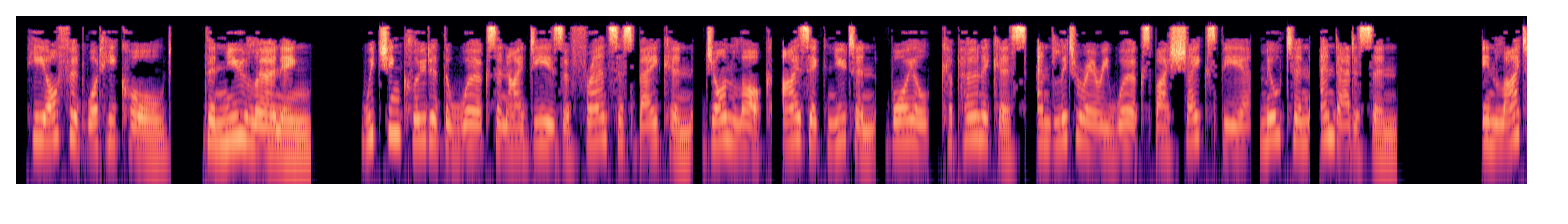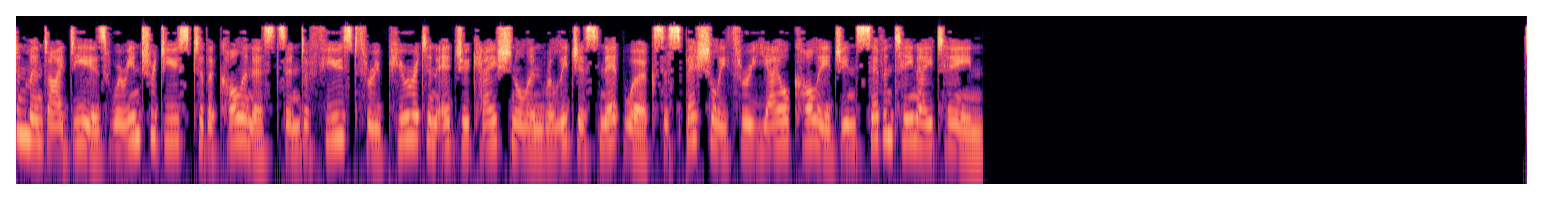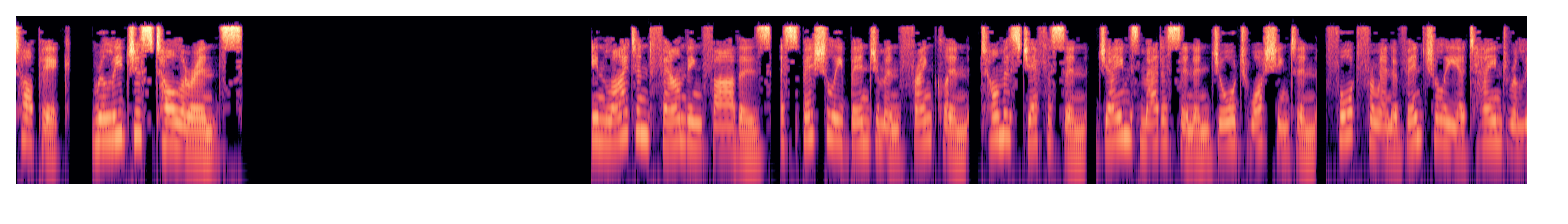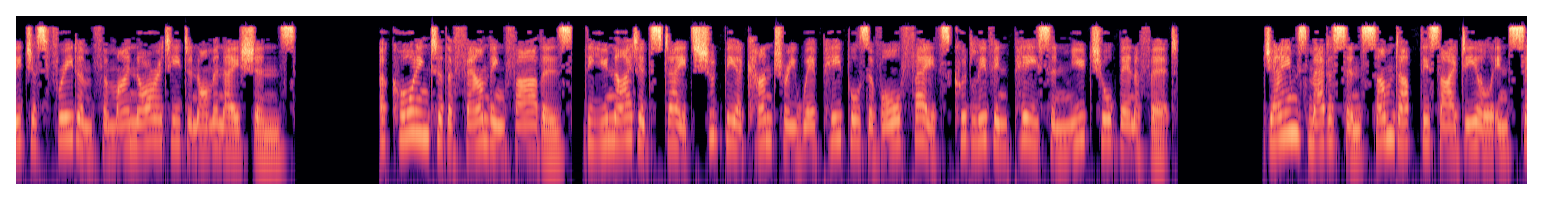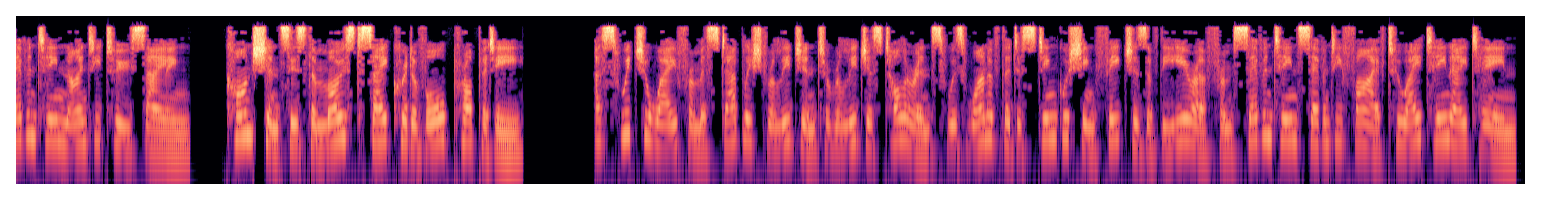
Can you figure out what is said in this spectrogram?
He offered what he called, "...the new learning", which included the works and ideas of Francis Bacon, John Locke, Isaac Newton, Boyle, Copernicus, and literary works by Shakespeare, Milton, and Addison. Enlightenment ideas were introduced to the colonists and diffused through Puritan educational and religious networks especially through Yale College in 1718. Religious tolerance Enlightened Founding Fathers, especially Benjamin Franklin, Thomas Jefferson, James Madison and George Washington, fought for and eventually attained religious freedom for minority denominations. According to the Founding Fathers, the United States should be a country where peoples of all faiths could live in peace and mutual benefit. James Madison summed up this ideal in 1792 saying, "...conscience is the most sacred of all property." A switch away from established religion to religious tolerance was one of the distinguishing features of the era from 1775 to 1818.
